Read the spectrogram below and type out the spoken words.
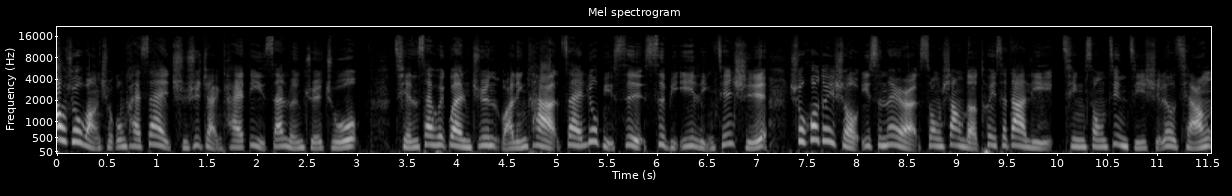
澳洲网球公开赛持续展开第三轮角逐，前赛会冠军瓦林卡在六比四、四比一领先时，收获对手伊斯内尔送上的退赛大礼，轻松晋级十六强。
